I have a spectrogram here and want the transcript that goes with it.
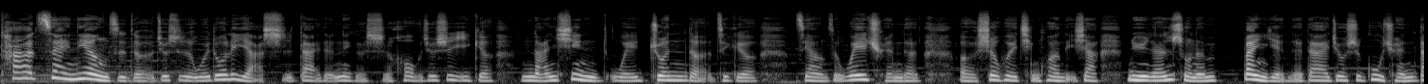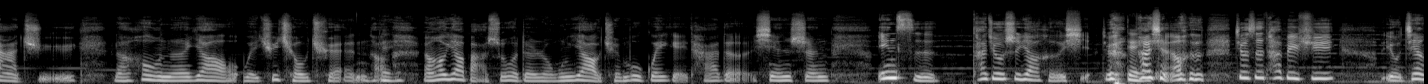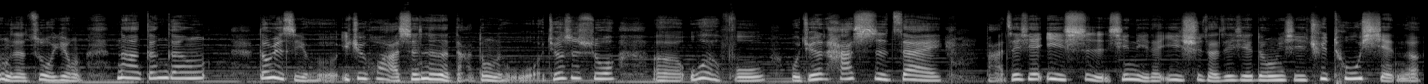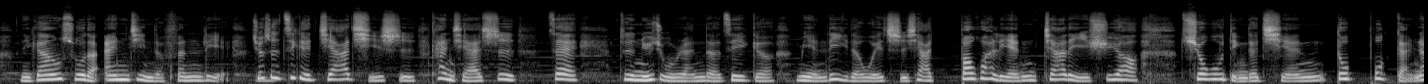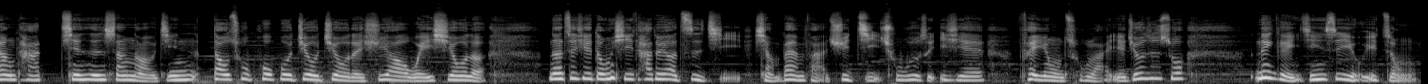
他在那样子的，就是维多利亚时代的那个时候，就是一个男性为尊的这个这样子威权的呃社会情况底下，女人所能扮演的大概就是顾全大局，然后呢要委曲求全哈，然后要把所有的荣耀全部归给他的先生，因此他就是要和谐，就他想要的就是他必须。有这样的作用。那刚刚 Doris 有一句话深深的打动了我，就是说，呃，伍尔夫，我觉得他是在把这些意识、心理的意识的这些东西，去凸显了你刚刚说的安静的分裂。就是这个家其实看起来是在这女主人的这个勉力的维持下。包括连家里需要修屋顶的钱都不敢让他先生伤脑筋，到处破破旧旧的需要维修了，那这些东西他都要自己想办法去挤出一些费用出来。也就是说，那个已经是有一种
